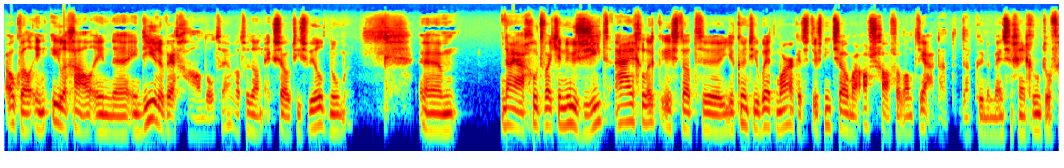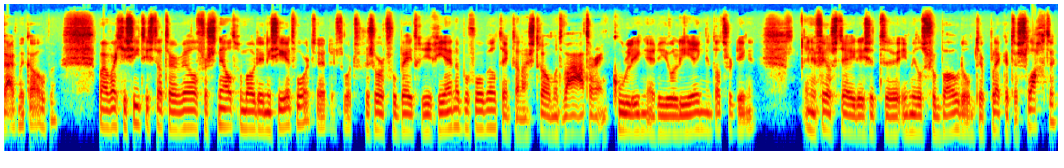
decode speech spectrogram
ook wel in, illegaal in, in dieren werd gehandeld, hè, wat we dan exotisch wild noemen. Um, nou ja, goed, wat je nu ziet eigenlijk is dat uh, je kunt die wet markets dus niet zomaar afschaffen, want ja, dat, dan kunnen mensen geen groente of fruit meer kopen. Maar wat je ziet is dat er wel versneld gemoderniseerd wordt. Dus er wordt gezorgd voor betere hygiëne bijvoorbeeld. Denk dan aan stromend water en koeling en riolering en dat soort dingen. En in veel steden is het uh, inmiddels verboden om ter plekke te slachten.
